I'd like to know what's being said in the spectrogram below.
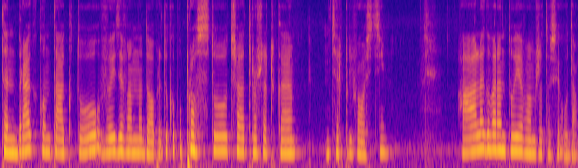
ten brak kontaktu wyjdzie Wam na dobre, tylko po prostu trzeba troszeczkę cierpliwości. Ale gwarantuję Wam, że to się uda.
